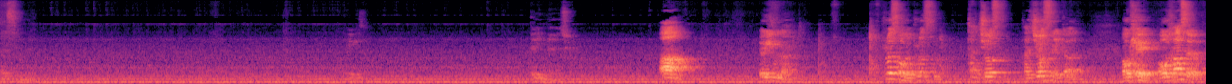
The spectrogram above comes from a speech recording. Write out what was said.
알겠습니다. 여기서. 여기 있나요, 지금? 아, 여기구나. 플러스 먹어, 플러스. 다 지웠, 다 지웠으니까. 오케이, 어, 찾았어요.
